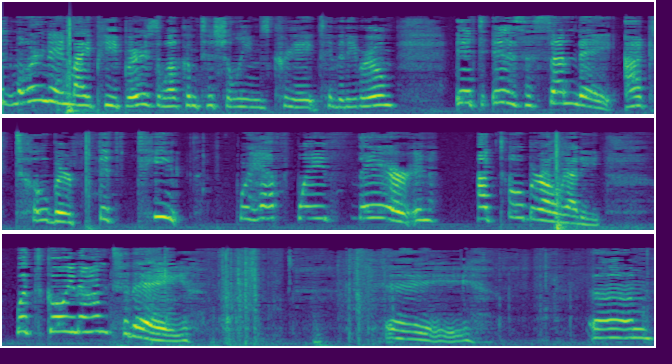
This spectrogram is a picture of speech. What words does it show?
Good morning, my peepers. Welcome to Shelleen's Creativity Room. It is Sunday, October 15th. We're halfway there in October already. What's going on today? Okay. Um,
